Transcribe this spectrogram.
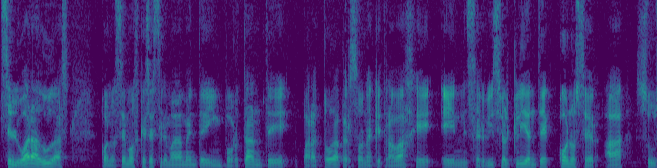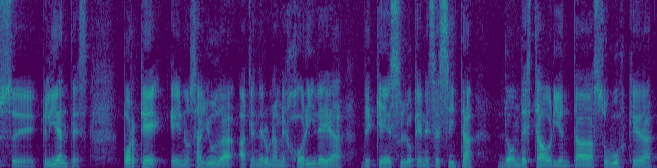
Sin lugar a dudas, Conocemos que es extremadamente importante para toda persona que trabaje en servicio al cliente conocer a sus eh, clientes porque eh, nos ayuda a tener una mejor idea de qué es lo que necesita dónde está orientada su búsqueda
